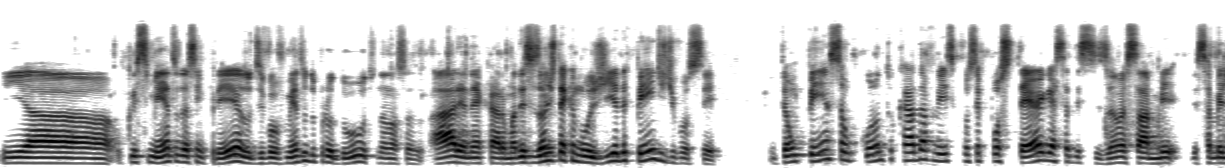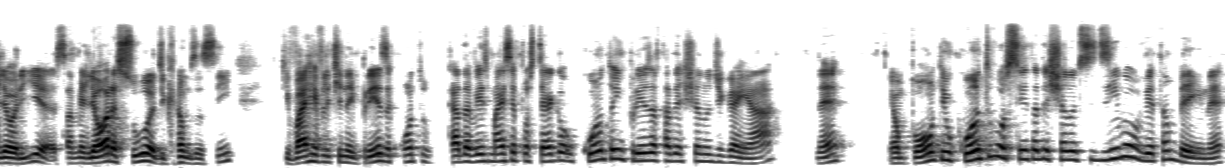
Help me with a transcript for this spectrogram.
e a, o crescimento dessa empresa, o desenvolvimento do produto na nossa área, né, cara? Uma decisão de tecnologia depende de você. Então pensa o quanto cada vez que você posterga essa decisão, essa, me, essa melhoria, essa melhora sua, digamos assim, que vai refletir na empresa, quanto cada vez mais você posterga o quanto a empresa está deixando de ganhar, né? É um ponto e o quanto você está deixando de se desenvolver também, né?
